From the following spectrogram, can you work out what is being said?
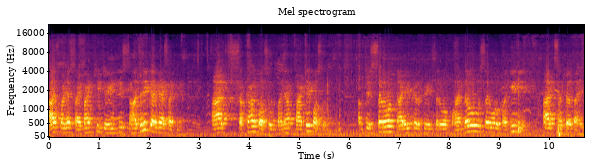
आज माझ्या साहेबांची जयंती साजरी करण्यासाठी आज सकाळपासून भल्या पाठेपासून आमचे सर्व कार्यकर्ते सर्व बांधव सर्व भगिनी आज झटत आहेत.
